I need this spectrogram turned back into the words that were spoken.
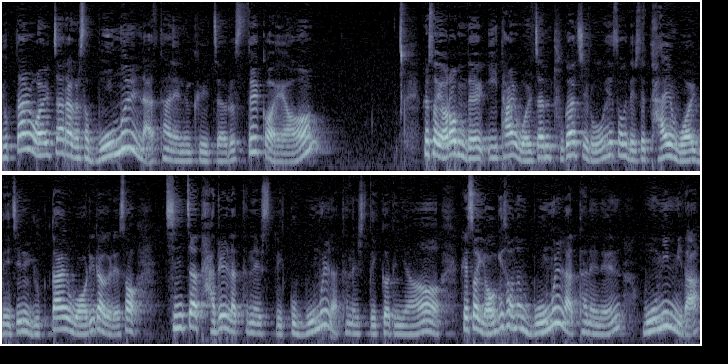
육달 월자라 그래서 몸을 나타내는 글자로 쓸 거예요. 그래서 여러분들 이 달 월자는 두 가지로 해석이 되서 달월 내지는 육달월이라 그래서 진짜 달을 나타낼 수도 있고 몸을 나타낼 수도 있거든요. 그래서 여기서는 몸을 나타내는 몸입니다.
